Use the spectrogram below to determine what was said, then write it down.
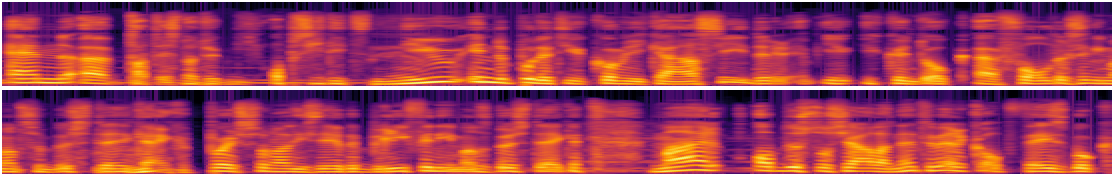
En uh, dat is natuurlijk op zich iets nieuw in de politieke communicatie. Er, je, je, kunt ook uh, folders in iemands bus steken mm -hmm. en gepersonaliseerde brieven in iemands bus steken. Maar op de sociale netwerken, op Facebook,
